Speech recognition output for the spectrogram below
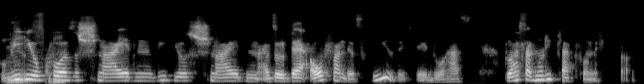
Videokurse schneiden, Videos schneiden. Also der Aufwand ist riesig, den du hast. Du hast halt nur die Plattform nicht gebaut.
